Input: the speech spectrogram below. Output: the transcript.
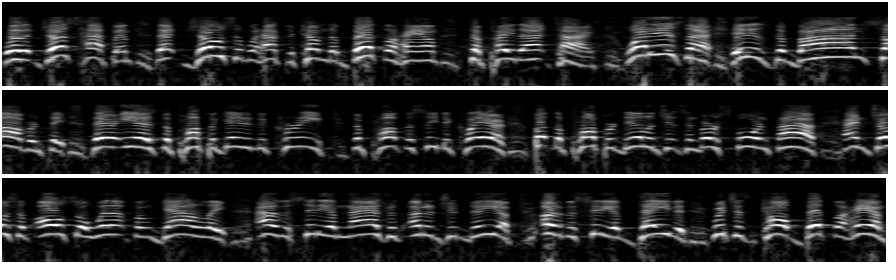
Well, it just happened that Joseph would have to come to Bethlehem to pay that tax. What is that? It is divine sovereignty. There is the propagated decree, the prophecy declared, but the proper diligence in verse 4 and 5. And Joseph also went up from Galilee out of the city of Nazareth unto Judea, unto the city of David, which is called Bethlehem,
